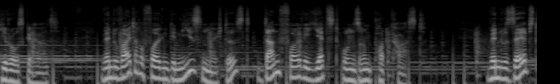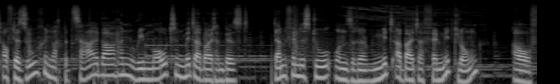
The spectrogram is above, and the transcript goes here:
Heroes gehört. Wenn du weitere Folgen genießen möchtest, dann folge jetzt unserem Podcast. Wenn du selbst auf der Suche nach bezahlbaren, remoten Mitarbeitern bist, dann findest du unsere Mitarbeitervermittlung auf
